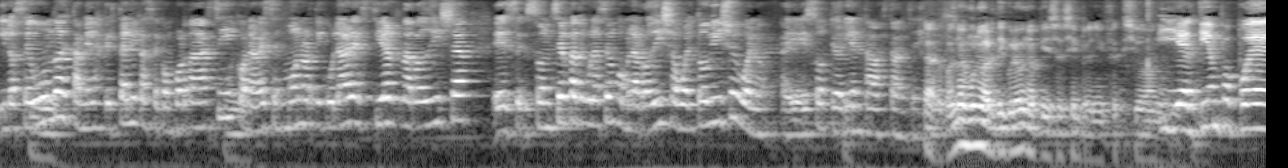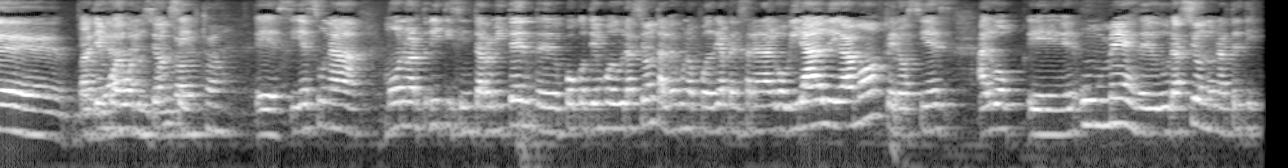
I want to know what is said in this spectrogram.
Y lo segundo es también las cristálicas se comportan así, con a veces monoarticulares, cierta rodilla, son cierta articulación como la rodilla o el tobillo, y bueno, eh, eso te orienta bastante. Claro, cuando es monoarticular uno piensa siempre en infección. Y el tiempo puede variar. El tiempo de evolución, sí. Eh, si es una monoartritis intermitente de poco tiempo de duración, tal vez uno podría pensar en algo viral, digamos, pero si es algo, eh, un mes de duración de una artritis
